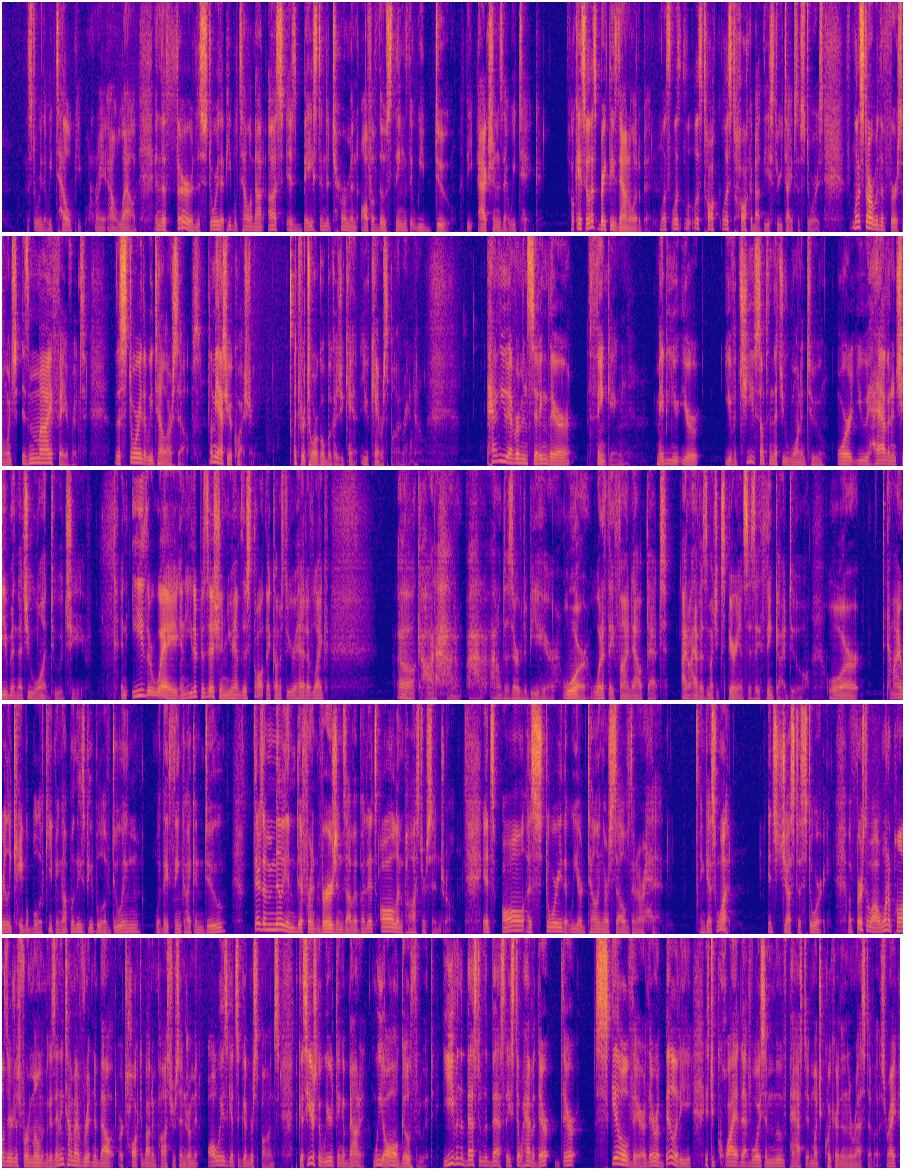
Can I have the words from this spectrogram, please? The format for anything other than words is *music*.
the story that we tell people, right, out loud. And the third, the story that people tell about us, is based and determined off of those things that we do, the actions that we take. Okay, so let's break these down a little bit. Let's let's let's talk let's talk about these three types of stories. Let's start with the first one, which is my favorite. The story that we tell ourselves. Let me ask you a question. It's rhetorical because you can't you can't respond right now. Have you ever been sitting there thinking, maybe you, you're you've achieved something that you wanted to, or you have an achievement that you want to achieve. And either way, in either position, you have this thought that comes through your head of like, oh God, I don't, I don't, I don't deserve to be here. Or what if they find out that I don't have as much experience as they think I do? Or am I really capable of keeping up with these people, of doing what they think I can do? There's a million different versions of it, but it's all imposter syndrome. It's all a story that we are telling ourselves in our head. And guess what? It's just a story. But first of all, I want to pause there just for a moment because anytime I've written about or talked about imposter syndrome, it always gets a good response. Because here's the weird thing about it we all go through it. Even the best of the best, they still have it. Their, their skill there, their ability is to quiet that voice and move past it much quicker than the rest of us, right?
